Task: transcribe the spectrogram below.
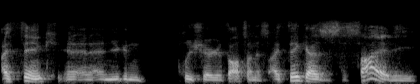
I think, and, and you can please share your thoughts on this. I think as a society,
